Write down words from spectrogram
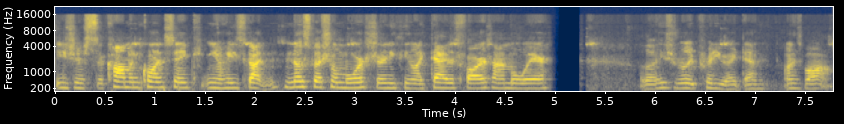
He's just a common corn snake. You know, he's got no special morphs or anything like that as far as I'm aware. Although he's really pretty right down on his bottom.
